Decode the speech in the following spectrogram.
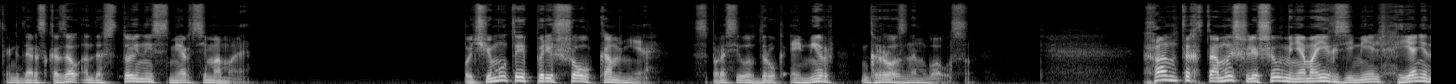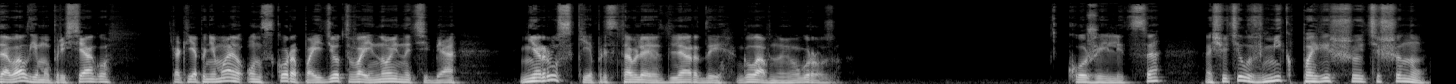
когда рассказал о достойной смерти Мамая. «Почему ты пришел ко мне?» — спросил вдруг эмир грозным голосом. «Хан Тахтамыш лишил меня моих земель, я не давал ему присягу, как я понимаю, он скоро пойдет войной на тебя. Не русские представляют для Орды главную угрозу. Кожей лица ощутил вмиг повисшую тишину.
